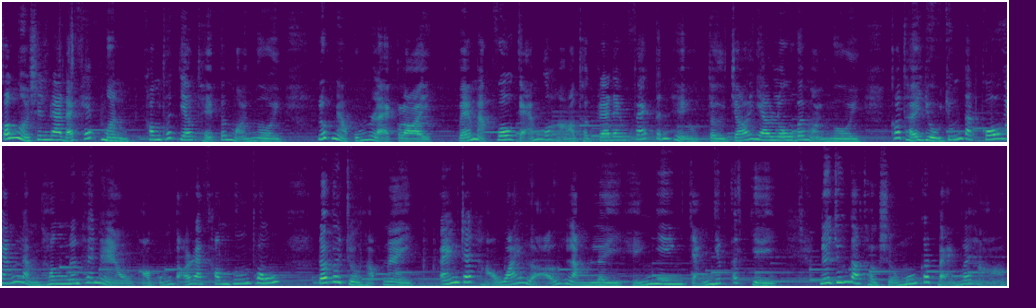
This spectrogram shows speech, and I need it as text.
Có người sinh ra đã khép mình, không thích giao thiệp với mọi người. Lúc nào cũng lạc loài vẻ mặt vô cảm của họ thực ra đang phát tín hiệu từ chối giao lưu với mọi người. Có thể dù chúng ta cố gắng làm thân đến thế nào, họ cũng tỏ ra không hứng thú đối với trường hợp này, oán trách họ quái gở, lầm lì hiển nhiên chẳng giúp ích gì. Nếu chúng ta thật sự muốn kết bạn với họ,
